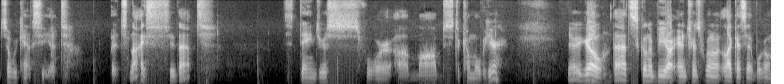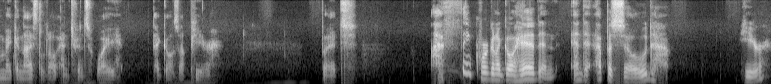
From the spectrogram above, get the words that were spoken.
So we can't see it it's nice. See that? It's dangerous for uh, mobs to come over here. There you go. That's going to be our entrance. We're going to, like I said, we're going to make a nice little entrance way that goes up here. But I think we're going to go ahead and end the episode here.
